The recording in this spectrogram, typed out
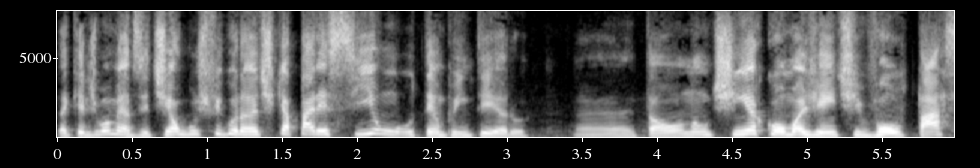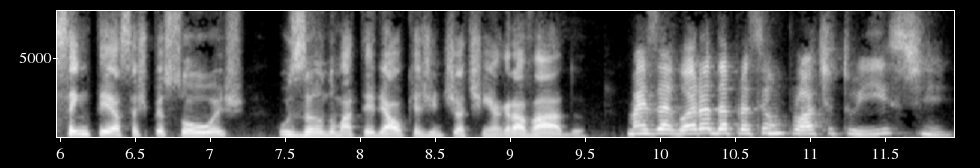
daqueles momentos. E tinha alguns figurantes que apareciam o tempo inteiro. Né? Então não tinha como a gente voltar sem ter essas pessoas usando o material que a gente já tinha gravado. Mas agora dá para ser um plot twist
